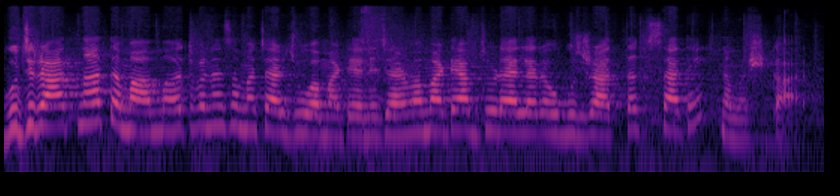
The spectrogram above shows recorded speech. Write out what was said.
ગુજરાતના તમામ મહત્વના સમાચાર જોવા માટે અને જાણવા માટે આપ જોડાયેલા રહો ગુજરાત તક સાથે. નમસ્કાર.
